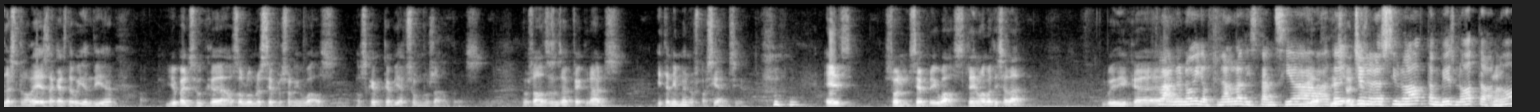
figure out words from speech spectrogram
destralers aquests d'avui en dia. Jo penso que els alumnes sempre són iguals, els que hem canviat som nosaltres. Nosaltres ens hem fet grans i tenim menys paciència. Ells són sempre iguals, tenen la mateixa edat. Vull dir que... Clar, no, no, i al final la distància, la de, distància- generacional també es nota, Clar. no?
